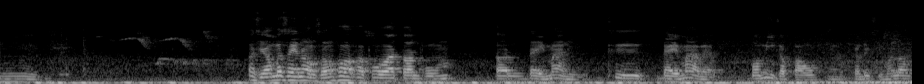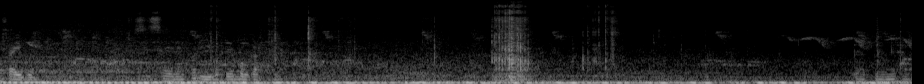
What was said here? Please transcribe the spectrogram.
นี่เขาสีเอามาใส่น้องสองคอครับเพราะว่าตอนผมตอนไดมานี่คือไดมาแบบบ่มีกระเป๋านะครับก็เลยสีมาลองใส่เบิ่งสิใส่ได้พอดีบ่ได้บิ่งกันแบบนี้นะครับ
